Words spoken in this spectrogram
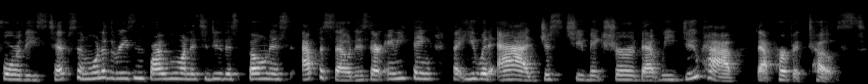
for these tips. And one of the reasons why we wanted to do this bonus episode is there anything that you would add just to make sure that we do have that perfect toast?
